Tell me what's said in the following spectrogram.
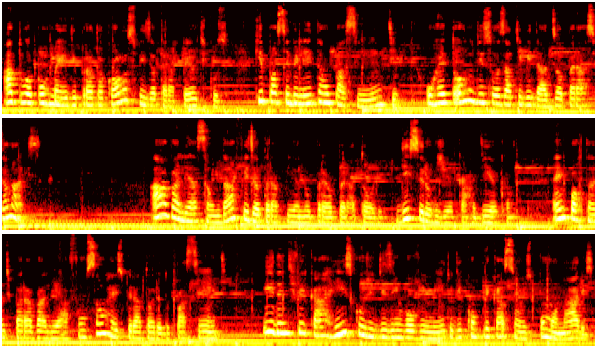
atua por meio de protocolos fisioterapêuticos que possibilitam ao paciente o retorno de suas atividades operacionais. A avaliação da fisioterapia no pré-operatório de cirurgia cardíaca é importante para avaliar a função respiratória do paciente e identificar riscos de desenvolvimento de complicações pulmonares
